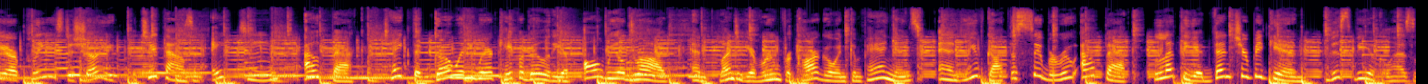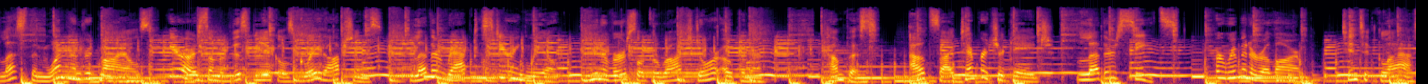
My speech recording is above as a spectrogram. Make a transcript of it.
We are pleased to show you the 2018 Outback. Take the go anywhere capability of all-wheel drive and plenty of room for cargo and companions, and you've got the Subaru Outback. Let the adventure begin. This vehicle has less than 100 miles. Here are some of this vehicle's great options. Leather-wrapped steering wheel, universal garage door opener, compass, outside temperature gauge, leather seats, perimeter alarm, tinted glass,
